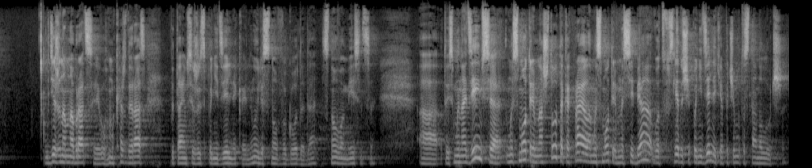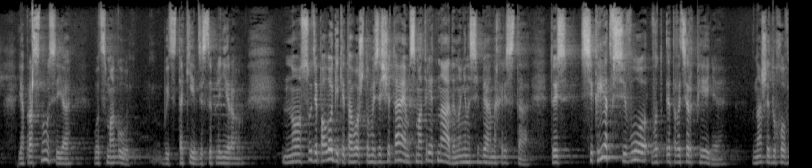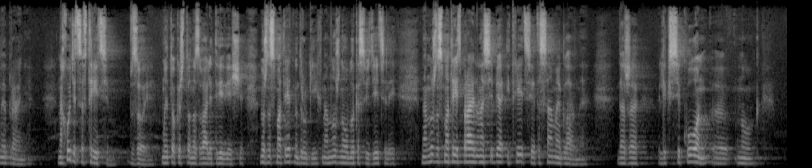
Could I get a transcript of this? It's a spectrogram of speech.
Где же нам набраться его? Мы каждый раз пытаемся жить с понедельника, ну или с Нового года, да, с нового месяца – а, то есть мы надеемся, мы смотрим на что-то, как правило, мы смотрим на себя, вот в следующий понедельник я почему-то стану лучше. Я проснусь, и я вот смогу быть таким дисциплинированным. Но судя по логике того, что мы здесь считаем, смотреть надо, но не на себя, а на Христа. То есть секрет всего вот этого терпения в нашей духовной брани находится в третьем – взоре. Мы только что назвали две вещи. Нужно смотреть на других, нам нужно облако свидетелей, нам нужно смотреть правильно на себя. И третье, это самое главное. Даже лексикон э, ну,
